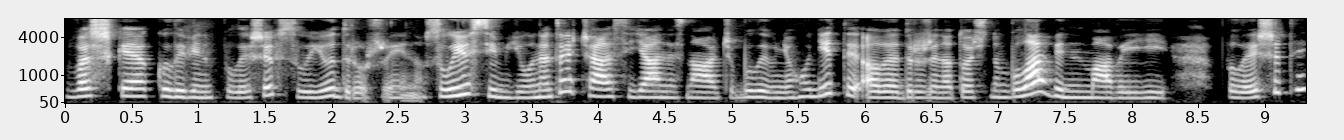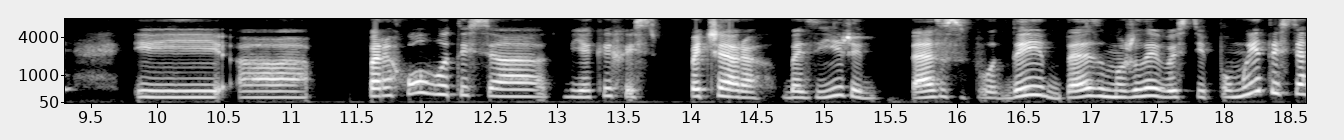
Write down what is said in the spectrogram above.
важке, коли він полишив свою дружину, свою сім'ю. На той час я не знаю, чи були в нього діти, але дружина точно була, він мав її полишити. І а, переховуватися в якихось печерах без їжі, без води, без можливості помитися.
